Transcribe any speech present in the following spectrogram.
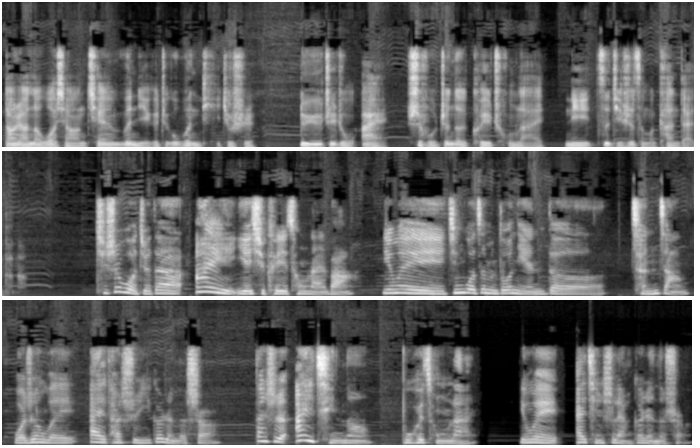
当然了，我想先问你一个这个问题，就是对于这种爱是否真的可以重来，你自己是怎么看待的呢？其实我觉得爱也许可以重来吧，因为经过这么多年的。成长，我认为爱它是一个人的事儿，但是爱情呢不会重来，因为爱情是两个人的事儿。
